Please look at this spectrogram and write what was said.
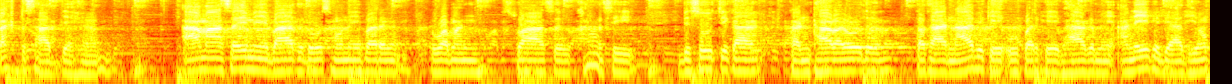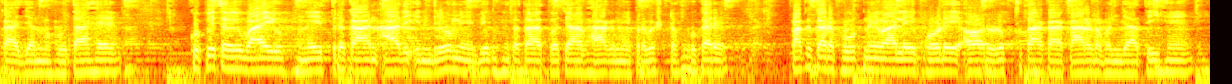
कष्ट साध्य है। आमाशय में बात दोष होने पर वमन, श्वास, खांसी विसूचिका, कंठावरोध तथा नाभि के ऊपर के भाग में अनेक व्याधियों का जन्म होता है। कुपित वायु नेत्र कान आदि इंद्रियों में विघ्न तथा त्वचा भाग में प्रविष्ट होकर पककर फूटने वाले फोड़े और रुक्षता का कारण बन जाती हैं।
